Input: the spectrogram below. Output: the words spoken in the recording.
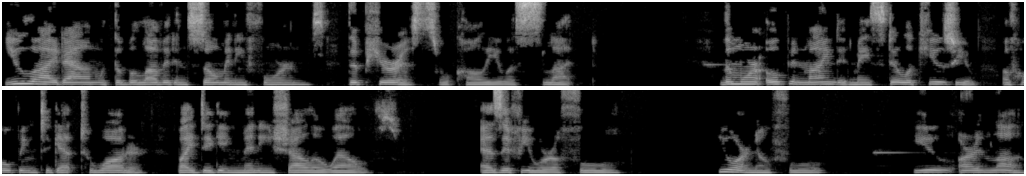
You lie down with the beloved in so many forms the purists will call you a slut. The more open minded may still accuse you of hoping to get to water by digging many shallow wells, as if you were a fool. You are no fool. You are in love,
